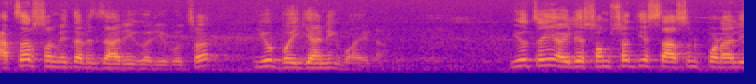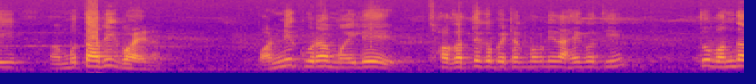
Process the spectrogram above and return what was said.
आचार संहिताले जारी गरिएको छ यो वैज्ञानिक भएन। यो चाहिँ अहिले संसदीय शासन प्रणाली मुताबिक भएन। भन्ने कुरा मैले छ गतेको बैठकमा पनि राखेको थिएँ। त्योभन्दा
